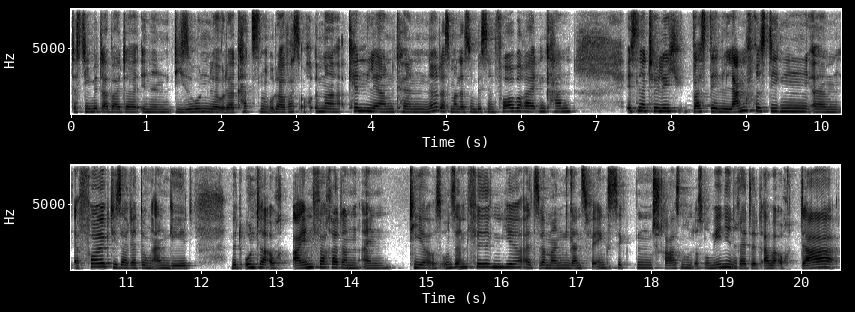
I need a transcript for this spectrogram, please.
dass die MitarbeiterInnen diese Hunde oder Katzen oder was auch immer kennenlernen können, ne? dass man das so ein bisschen vorbereiten kann. Ist natürlich, was den langfristigen ähm, Erfolg dieser Rettung angeht, mitunter auch einfacher, dann ein Tier aus unseren Filden hier, als wenn man einen ganz verängstigten Straßenhund aus Rumänien rettet. Aber auch da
